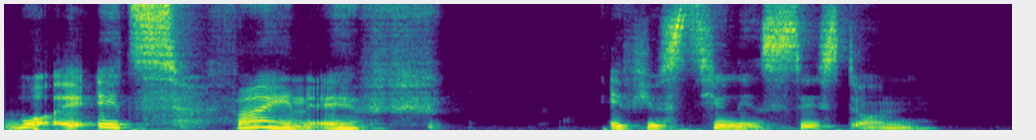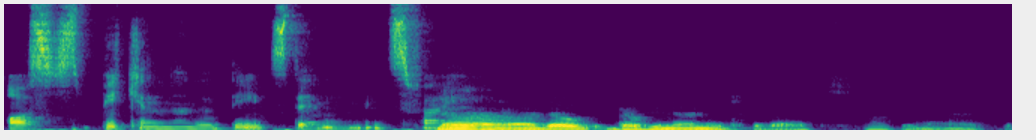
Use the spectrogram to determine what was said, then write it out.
Well, it's fine if if you still insist on us picking another dates, then it's fine. No, no, no. There'll, there'll be no need for that. There'll be no need for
